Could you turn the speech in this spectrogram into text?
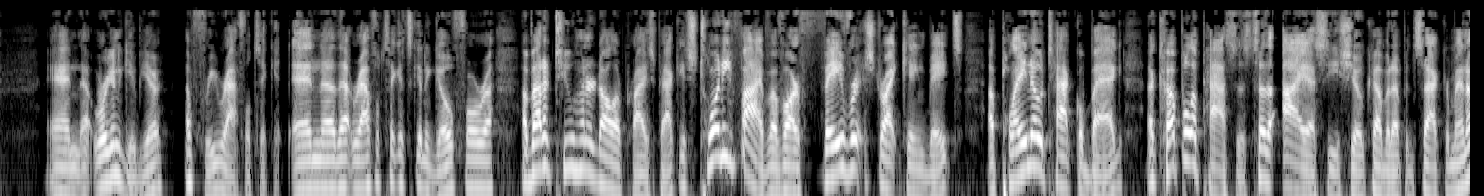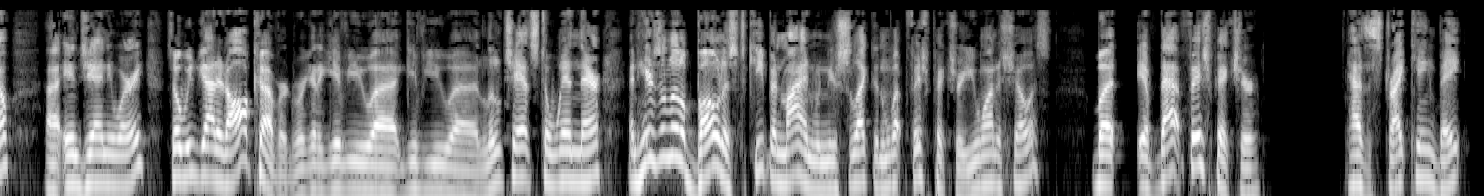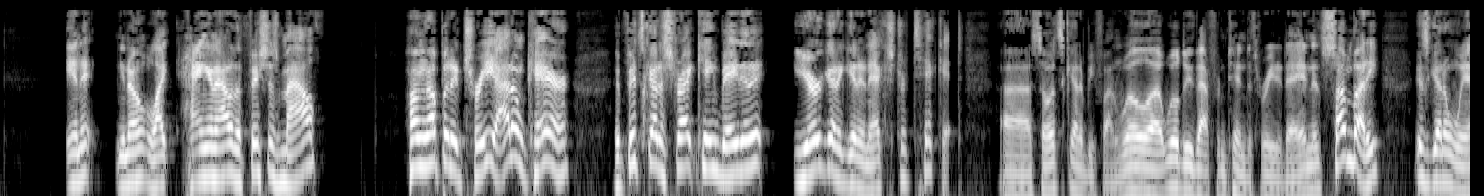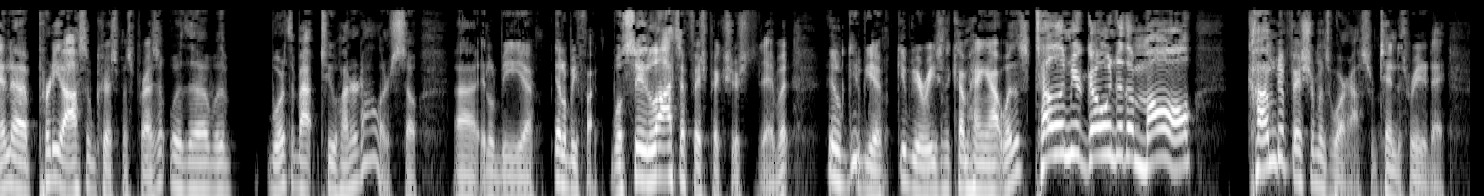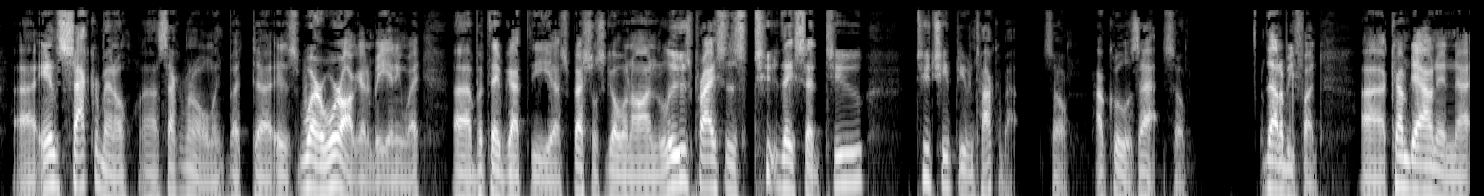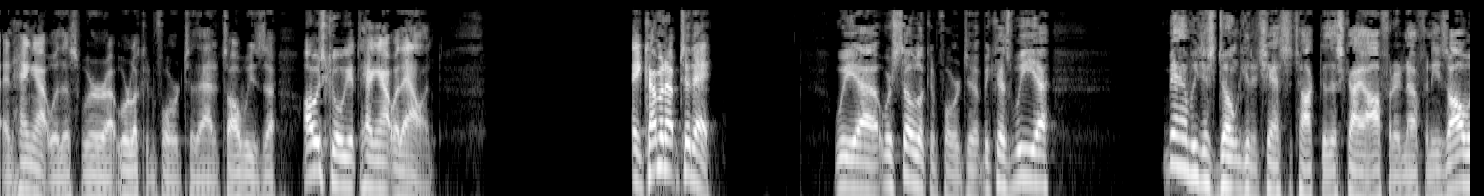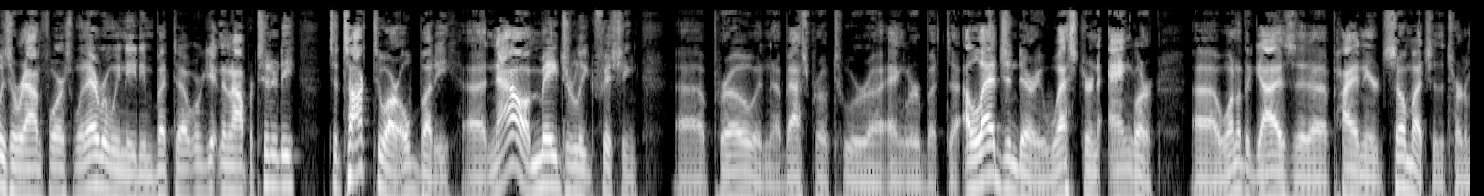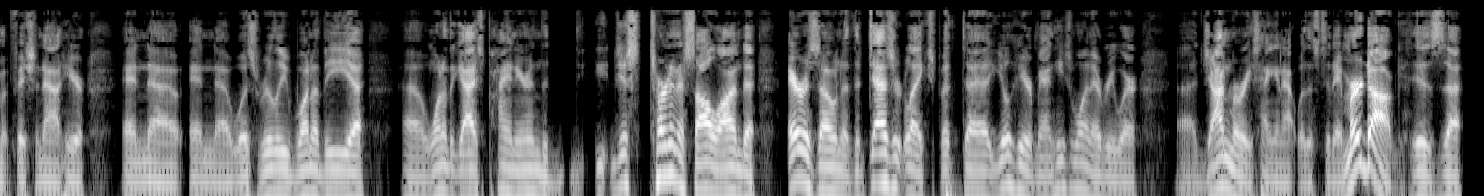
and uh, we're going to give you a free raffle ticket. And uh, that raffle ticket's going to go for uh, about a $200 prize package, 25 of our favorite Strike King baits, a Plano tackle bag, a couple of passes to the ISE show coming up in Sacramento uh, in January. So we've got it all covered. We're going to give you uh, give you a little chance to win there. And here's a little bonus to keep in mind when you're selecting what fish picture you want to show us. But if that fish picture has a Strike King bait in it, you know, like hanging out of the fish's mouth, hung up in a tree. I don't care. If it's got a Strike King bait in it you're going to get an extra ticket. Uh, so it's going to be fun. We'll, uh, we'll do that from 10 to 3 today. And then somebody is going to win a pretty awesome Christmas present with, uh, with worth about $200. So, uh, it'll be, uh, it'll be fun. We'll see lots of fish pictures today, but it'll give you, give you a reason to come hang out with us. Tell them you're going to the mall. Come to Fisherman's Warehouse from 10 to 3 today. Uh, in Sacramento, uh, Sacramento only, but, uh, is where we're all going to be anyway. Uh, but they've got the, uh, specials going on. Lew's prices too, they said too, too cheap to even talk about. So how cool is that? So that'll be fun. Uh, come down and and hang out with us. We're we're looking forward to that. It's always always cool. We get to hang out with Alan. Hey, coming up today, we uh, we're so looking forward to it because we uh, man we just don't get a chance to talk to this guy often enough, and he's always around for us whenever we need him. But we're getting an opportunity to talk to our old buddy, now a major league fishing uh, pro and Bass Pro Tour uh, angler, but uh, a legendary Western angler. Uh, one of the guys that uh, pioneered so much of the tournament fishing out here, and uh, and was really one of the one of the guys pioneering the just turning us all on to Arizona, the desert lakes. But you'll hear, man, he's won everywhere. John Murray's hanging out with us today. Murdog is uh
